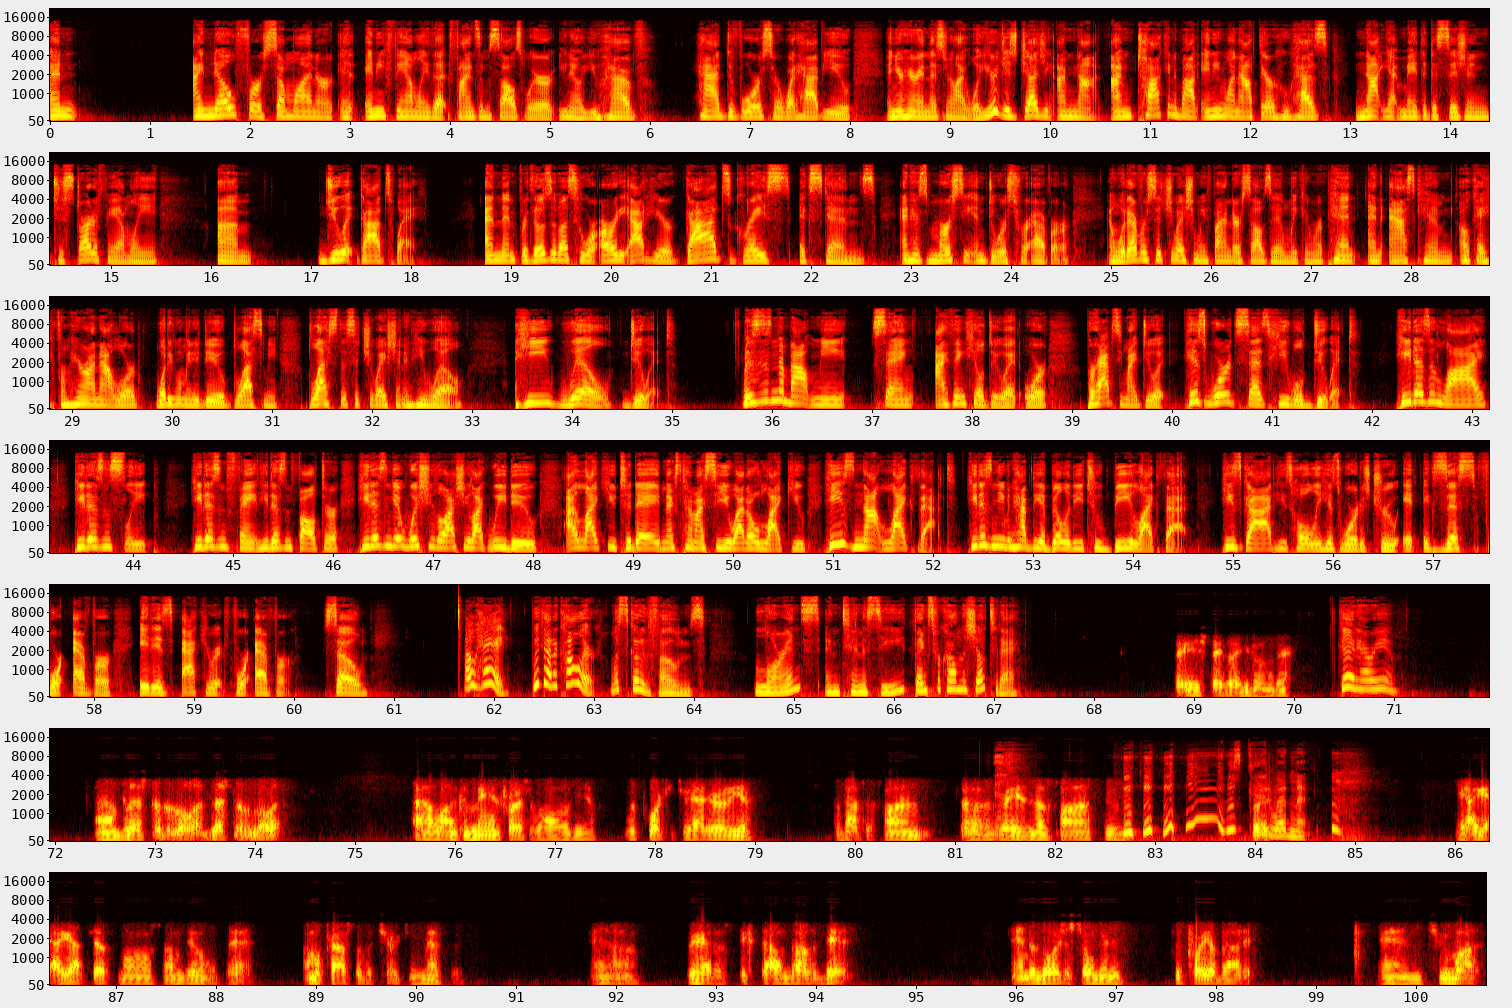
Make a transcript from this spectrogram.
And I know for someone or any family that finds themselves where, you know, you have had divorce or what have you, and you're hearing this and you're like, well, you're just judging. I'm not. I'm talking about anyone out there who has not yet made the decision to start a family. Um, do it God's way. And then for those of us who are already out here, God's grace extends and his mercy endures forever. And whatever situation we find ourselves in, we can repent and ask him, okay, from here on out, Lord, what do you want me to do? Bless me, bless the situation, and he will. He will do it. This isn't about me saying, I think he'll do it, or perhaps he might do it. His word says he will do it. He doesn't lie, he doesn't sleep. He doesn't faint. He doesn't falter. He doesn't get wishy washy like we do. I like you today. Next time I see you, I don't like you. He's not like that. He doesn't even have the ability to be like that. He's God. He's holy. His word is true. It exists forever. It is accurate forever. So, oh, hey, we got a caller. Let's go to the phones. Lawrence in Tennessee. Thanks for calling the show today. Hey, Stacy, how you doing today? Good. How are you? I'm blessed of the Lord. Blessed of the Lord. I want to commend, first of all, the report that you had earlier about the fund, uh, raising of funds. To, it was good, wasn't it? Yeah, I, I got testimony on something dealing with that. I'm a pastor of a church in Memphis, and uh, we had a six thousand dollar debt, and the Lord just told me to, to pray about it. And two months,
